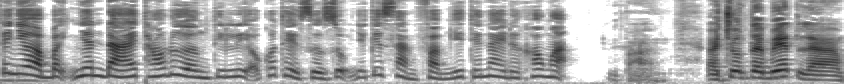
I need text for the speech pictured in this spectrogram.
Thế nhưng mà bệnh nhân đái tháo đường thì liệu có thể sử dụng những cái sản phẩm như thế này được không ạ? Vâng. À, chúng ta biết là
